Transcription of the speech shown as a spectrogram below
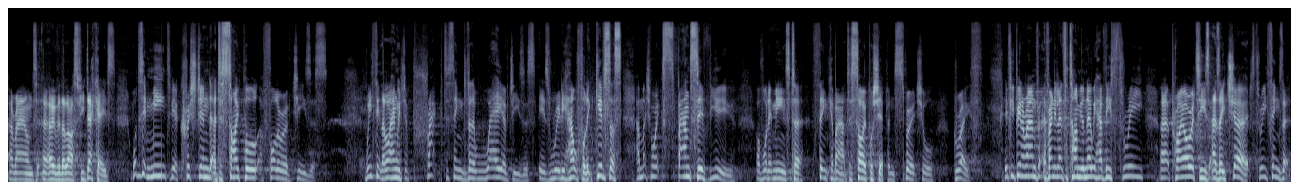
around uh, over the last few decades. What does it mean to be a Christian, a disciple, a follower of Jesus? We think the language of practicing the way of Jesus is really helpful. It gives us a much more expansive view of what it means to think about discipleship and spiritual growth. If you've been around for any length of time, you'll know we have these three uh, priorities as a church, three things that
